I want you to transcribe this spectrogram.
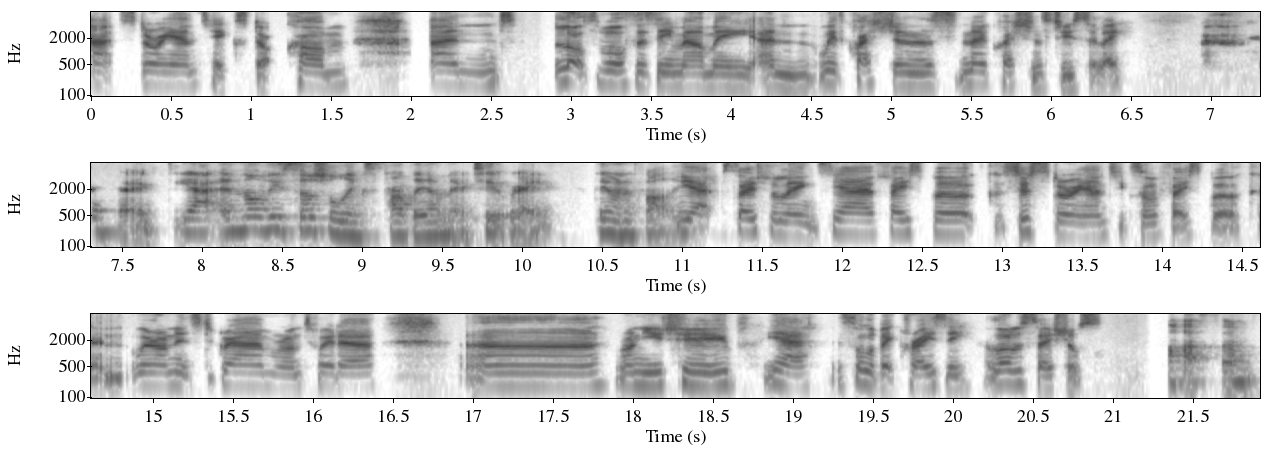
at storyantics.com. And lots of authors email me and with questions, no questions too silly. Perfect. Yeah. And there'll be social links probably on there too, right? They want to follow you. Yeah, social links. Yeah, Facebook. It's just Story Antics on Facebook, and we're on Instagram. We're on Twitter. Uh, we're on YouTube. Yeah, it's all a bit crazy. A lot of socials. Awesome.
